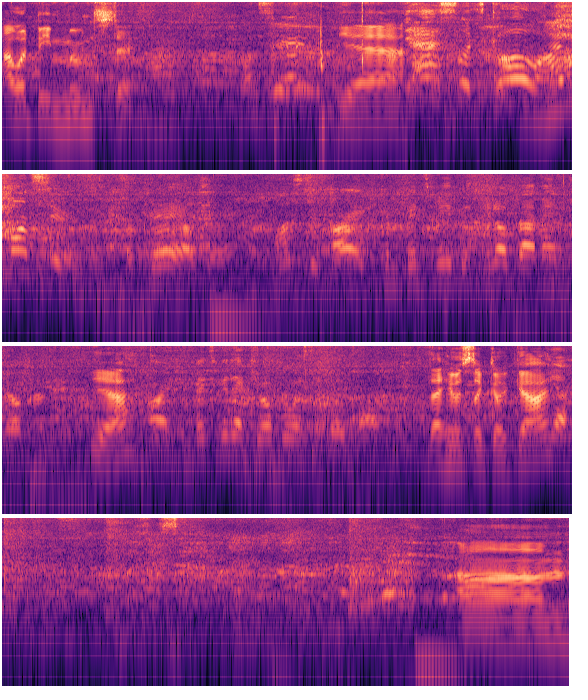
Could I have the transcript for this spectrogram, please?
I would be Moonster. Monster? Yeah. Yes, let's go. I'm Monster. Okay, okay. Monster. All right, convince me that you know Batman and Joker. Yeah. All right, convince me that Joker was the good guy. That he was the good guy. Yeah. Um.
